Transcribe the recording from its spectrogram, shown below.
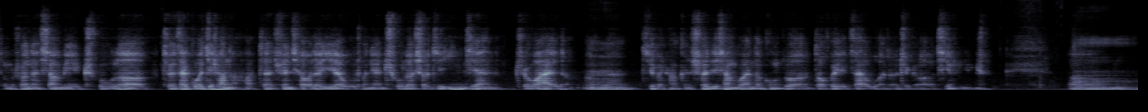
怎么说呢？小米除了就在国际上的哈，在全球的业务中间，除了手机硬件之外的，嗯，基本上跟设计相关的工作都会在我的这个 team 里面。嗯，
